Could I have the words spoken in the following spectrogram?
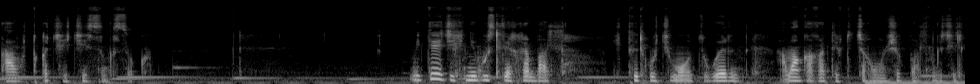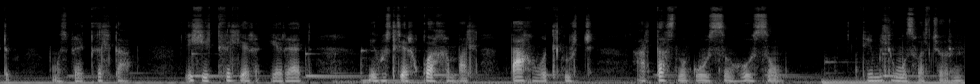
аврагдах гэж хичээсэн гэсэн үг. Мэдээж их нэгүсэл ярих юм бол итгэлгүй ч юм уу зүгээр аман гагаа твтж байгаа хүн шиг болно гэж хэлдэг хүмүүс байдаг л та. Их итгэл яриад нэгүсэл ярихгүй байх юм бол баахан хөдөлмөрч ардаас нь гүйсэн хөөсөн тийм л хүмүүс болж өрнө.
